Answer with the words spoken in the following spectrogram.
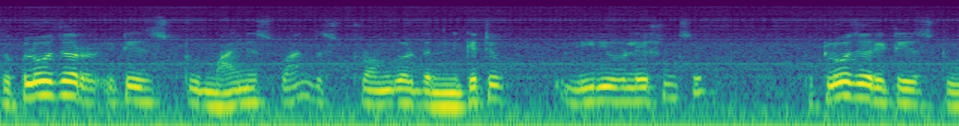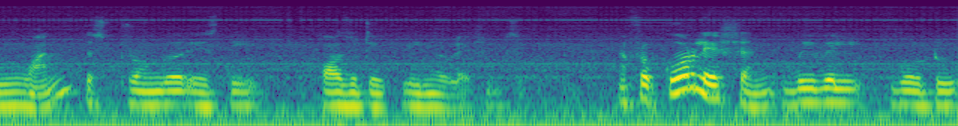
the closer it is to minus 1 the stronger the negative linear relationship. The closer it is to 1 the stronger is the positive linear relationship now for correlation we will go to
